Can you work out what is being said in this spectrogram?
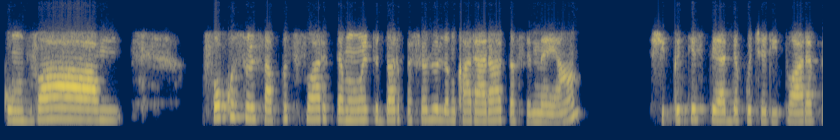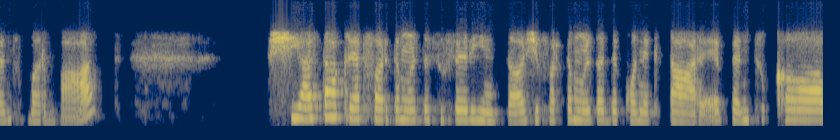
cumva, focusul s-a pus foarte mult doar pe felul în care arată femeia și cât este ea de cuceritoare pentru bărbat și asta a creat foarte multă suferință și foarte multă deconectare, pentru că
